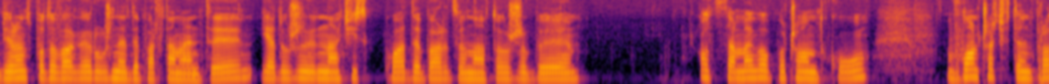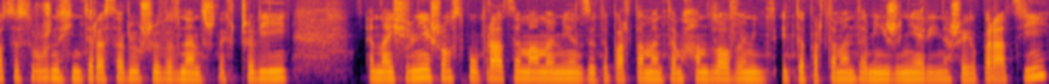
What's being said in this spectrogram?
biorąc pod uwagę różne departamenty. Ja duży nacisk kładę bardzo na to, żeby od samego początku włączać w ten proces różnych interesariuszy wewnętrznych, czyli najsilniejszą współpracę mamy między Departamentem Handlowym i Departamentem Inżynierii naszej operacji,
